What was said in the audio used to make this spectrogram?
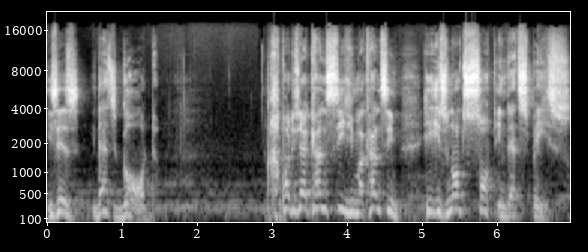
he says, That's God. But you say, I can't see him, I can't see him. He is not sought in that space.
